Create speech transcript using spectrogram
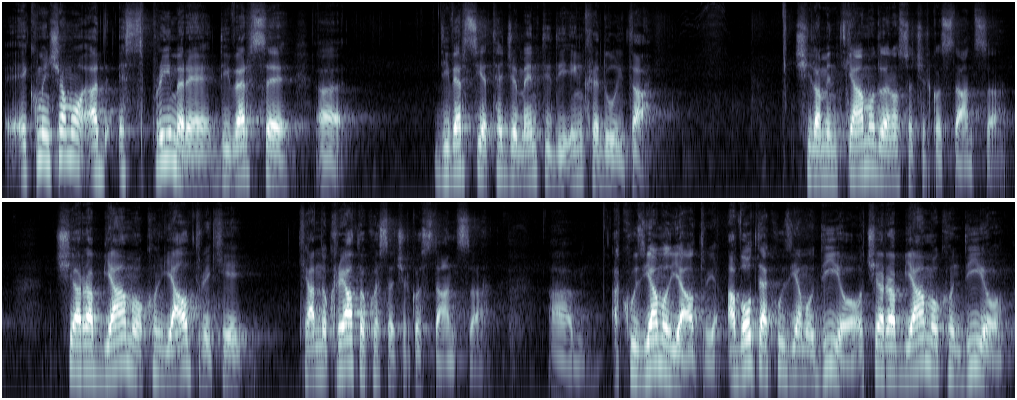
e cominciamo ad esprimere diverse, uh, diversi atteggiamenti di incredulità. Ci lamentiamo della nostra circostanza, ci arrabbiamo con gli altri che, che hanno creato questa circostanza, um, accusiamo gli altri, a volte accusiamo Dio o ci arrabbiamo con Dio,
